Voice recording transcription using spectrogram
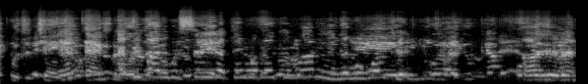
act was to change the tax law. Everybody was saying that they were making money and they were working. I hear that.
